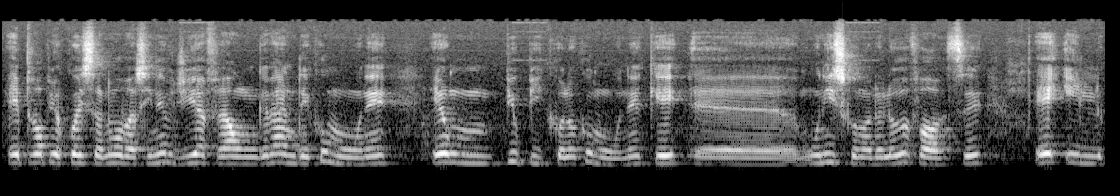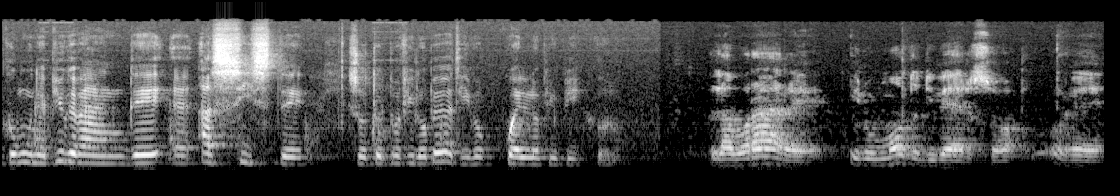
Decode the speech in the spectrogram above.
è proprio questa nuova sinergia fra un grande comune e un più piccolo comune che eh, uniscono le loro forze e il comune più grande eh, assiste sotto il profilo operativo quello più piccolo. Lavorare in un modo diverso, eh,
